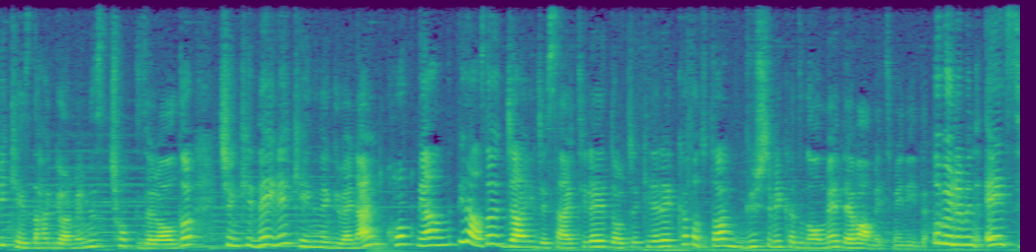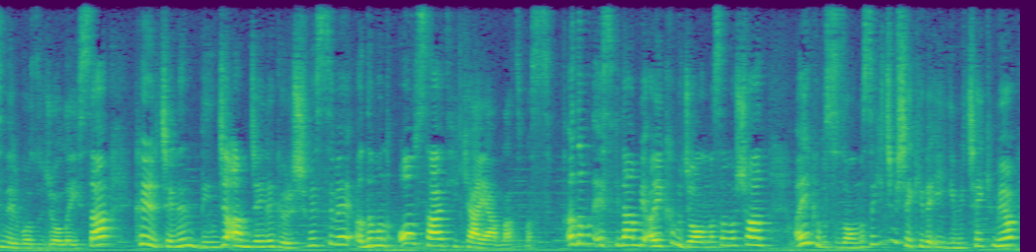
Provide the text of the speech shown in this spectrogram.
bir kez daha görmemiz çok güzel oldu. Çünkü Daenerys kendine güvenen, korkmayan, biraz da cahil cesaretiyle Dothrakilere kafa tutan güçlü bir kadın olmaya devam etmeliydi. Bu bölümün en sinir bozucu olayıysa Kraliçenin Dinci amcayla görüşmesi ve adamın 10 saat hikaye anlatması. Adamın eskiden bir ayakkabıcı olması ama şu an ayakkabısız olması hiçbir şekilde ilgimi çekmiyor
